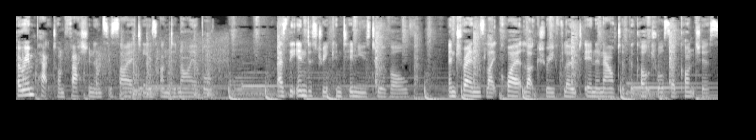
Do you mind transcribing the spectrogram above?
her impact on fashion and society is undeniable. As the industry continues to evolve, and trends like quiet luxury float in and out of the cultural subconscious,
